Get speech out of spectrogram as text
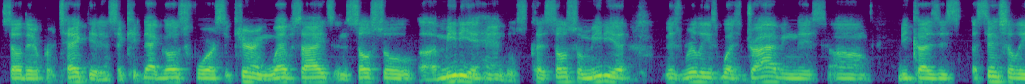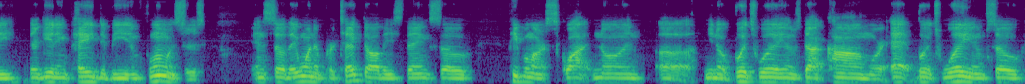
so they're protected. And secu- that goes for securing websites and social uh, media handles because social media is really what's driving this um, because it's essentially they're getting paid to be influencers. And so they want to protect all these things so people aren't squatting on, uh, you know, butchwilliams.com or at Butch Williams. So,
